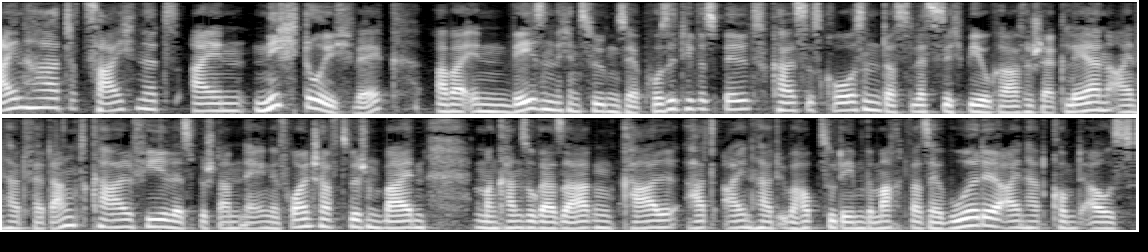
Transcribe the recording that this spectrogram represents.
Einhard zeichnet ein nicht durchweg, aber in wesentlichen Zügen sehr positives Bild Karls des Großen. Das lässt sich biografisch erklären. Einhard verdankt Karl viel. Es bestand eine enge Freundschaft zwischen beiden. Man kann sogar sagen, Karl hat Einhard überhaupt zu dem gemacht, was er wurde. Einhard kommt aus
